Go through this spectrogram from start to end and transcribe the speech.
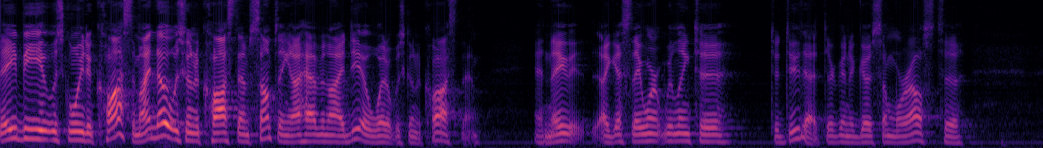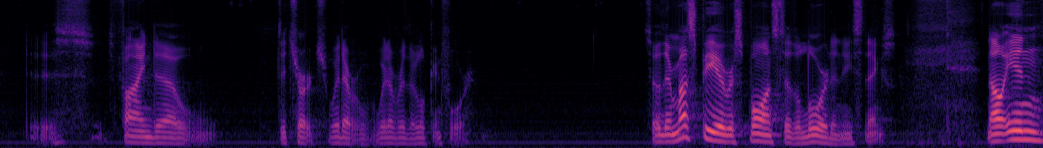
Maybe it was going to cost them. I know it was going to cost them something. I have an idea what it was going to cost them. And they, I guess they weren't willing to, to do that. They're going to go somewhere else to, find uh, the church, whatever, whatever they're looking for. So there must be a response to the Lord in these things. Now, in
